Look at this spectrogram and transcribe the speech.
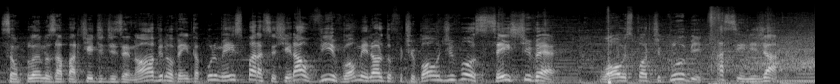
São planos a partir de R$19,90 por mês para assistir ao vivo ao melhor do futebol onde você estiver. Wall Sport Clube, assine já!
